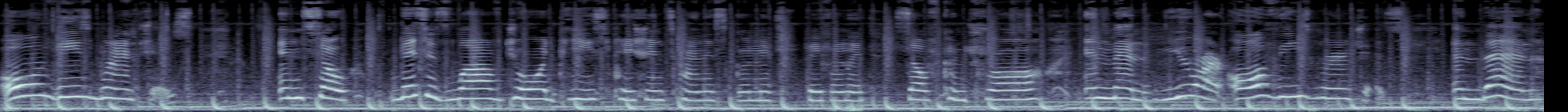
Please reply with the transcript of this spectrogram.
all these branches. And so this is love, joy, peace, patience, kindness, goodness, faithfulness, self-control. And then you are all these branches. And then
